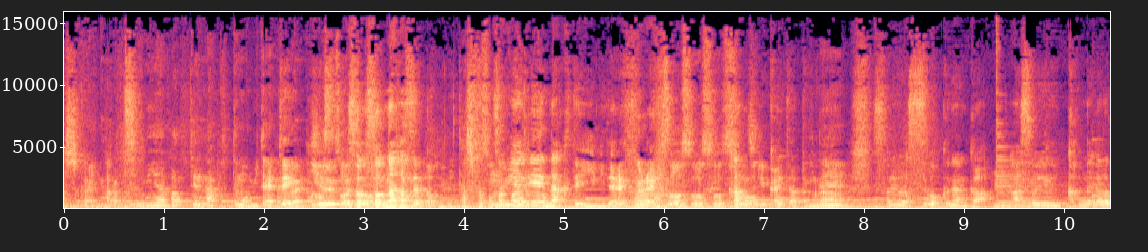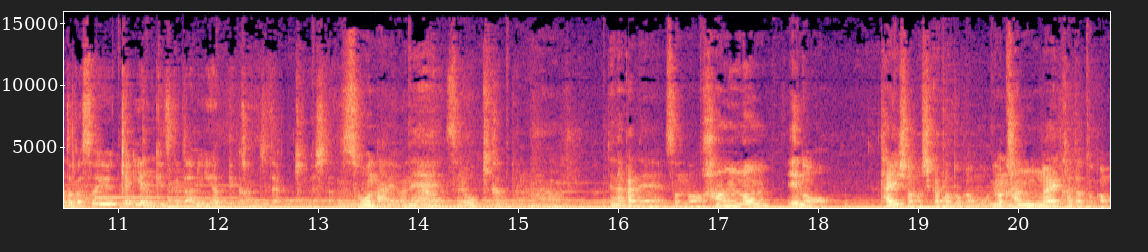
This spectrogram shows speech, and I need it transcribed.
確かになんか積み上がってなくてもみたいなぐらいの発想そうそんな発想やったもんね。確かそんな積み感じだった。上げなくていいみたいなぐらいのうんそうそうそうそう。感じに書いてあったから、ねそれはすごくなんか、う。んあそういう考え方とかそういうキャリアの築き方あるんやって感じた気がした、そうなんよね、うん。それ大きかったな、でなんかねその反論への対処の仕方とかも、うん。考え方とかも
